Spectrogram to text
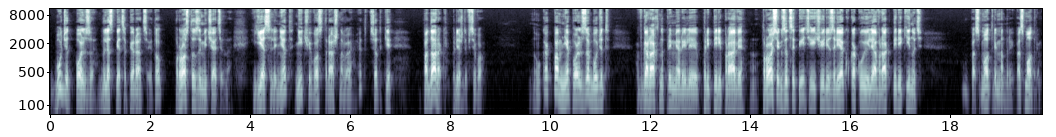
будет польза для спецоперации, то просто замечательно. Если нет, ничего страшного. Это все-таки подарок прежде всего. Ну, как по мне, польза будет. В горах, например, или при переправе. Тросик зацепить и через реку какую или овраг перекинуть. Посмотрим, Андрей, посмотрим.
